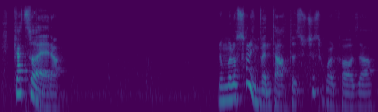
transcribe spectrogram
Che cazzo era? Non me lo sono inventato, è successo qualcosa.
